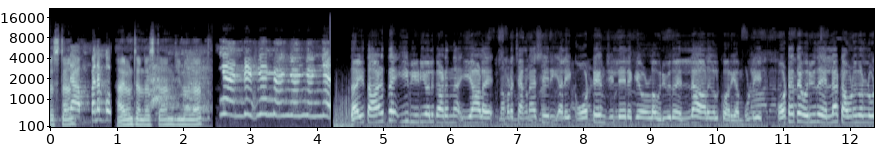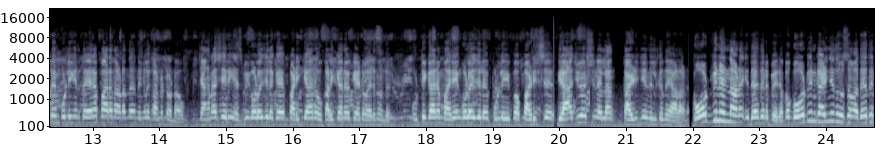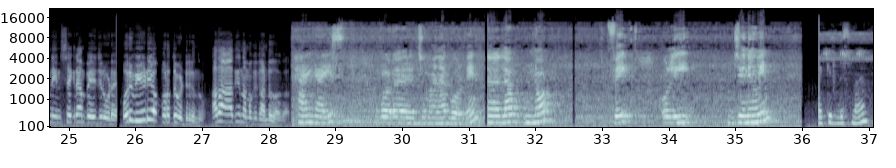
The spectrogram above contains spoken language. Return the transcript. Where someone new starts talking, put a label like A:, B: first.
A: understand. I don't understand. You know that?
B: ഈ താഴത്തെ ഈ വീഡിയോയിൽ കാണുന്ന ഇയാളെ നമ്മുടെ ചങ്ങനാശ്ശേരി അല്ലെങ്കിൽ കോട്ടയം ജില്ലയിലൊക്കെ ഉള്ള ഒരുവിധം എല്ലാ ആളുകൾക്കും അറിയാം. പുള്ളി കോട്ടയത്തെ ഒരുവിധം എല്ലാ ടൗണുകളിലൂടെയും പുള്ളി ഇങ്ങനെ തേരപ്പാര നടന്ന് നിങ്ങൾ കണ്ടിട്ടുണ്ടാവും. ചങ്ങനാശ്ശേരി എസ് ബി കോളേജിലൊക്കെ പഠിക്കാനോ കളിക്കാനോ ഒക്കെ ആയിട്ട് വരുന്നുണ്ട്. കുട്ടിക്കാനം മരിയം കോളേജിൽ പുള്ളി ഇപ്പൊ പഠിച്ച് ഗ്രാജുവേഷൻ എല്ലാം കഴിഞ്ഞ് നിൽക്കുന്നയാളാണ്. ഗോഡ്വിൻ എന്നാണ് ഇദ്ദേഹത്തിന്റെ പേര്. അപ്പൊ ഗോഡ്വിൻ കഴിഞ്ഞ ദിവസം അദ്ദേഹത്തിന്റെ ഇൻസ്റ്റാഗ്രാം പേജിലൂടെ ഒരു വീഡിയോ പുറത്തുവിട്ടിരുന്നു അത് ആദ്യം നമുക്ക് കണ്ടു നോക്കാം.
C: Hi Jumana Godwin. Love Goldwyn. Love not fake, only genuine.
D: I keep this man.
